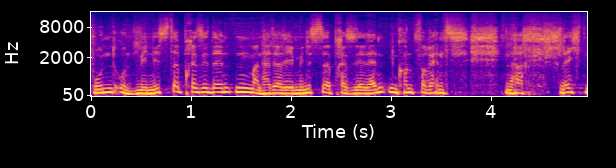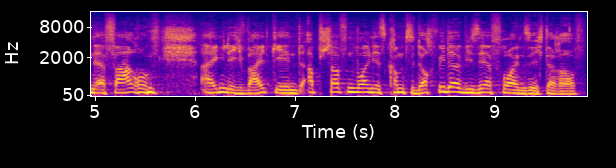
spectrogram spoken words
Bund und Ministerpräsidenten. Man hat ja die Ministerpräsidentenkonferenz nach schlechten Erfahrungen eigentlich weitgehend abschaffen wollen. Jetzt kommt sie doch wieder. Wie sehr freuen Sie sich darauf?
